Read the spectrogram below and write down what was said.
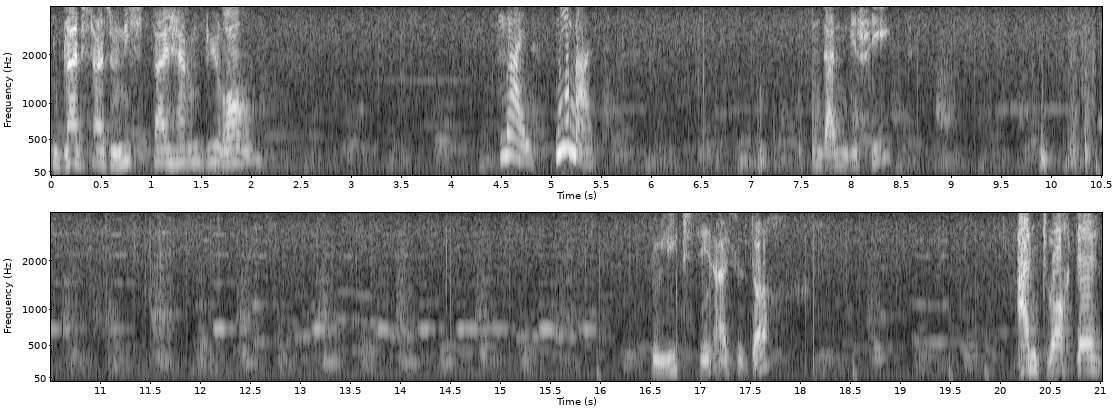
Du bleibst also nicht bei Herrn Durand? Nein, niemals. Und dann geschieht? Du liebst ihn also doch? Antworte.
